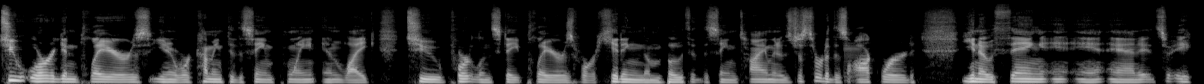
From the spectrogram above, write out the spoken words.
two Oregon players, you know, were coming to the same point, and like two Portland State players were hitting them both at the same time. And it was just sort of this awkward, you know, thing. And, and it's it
